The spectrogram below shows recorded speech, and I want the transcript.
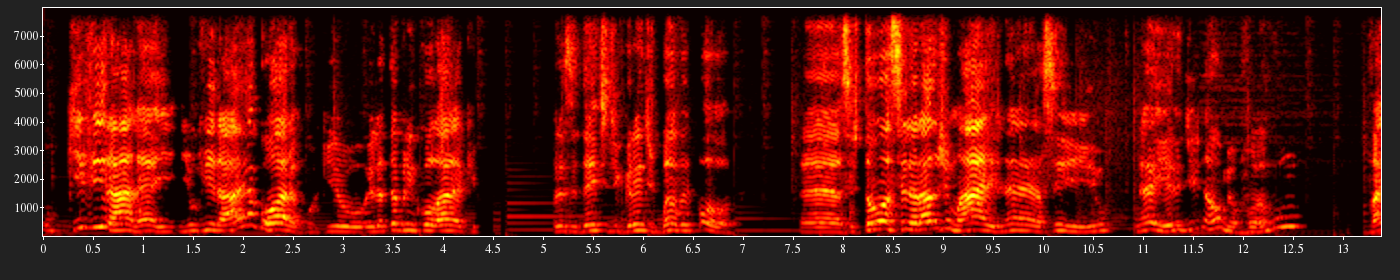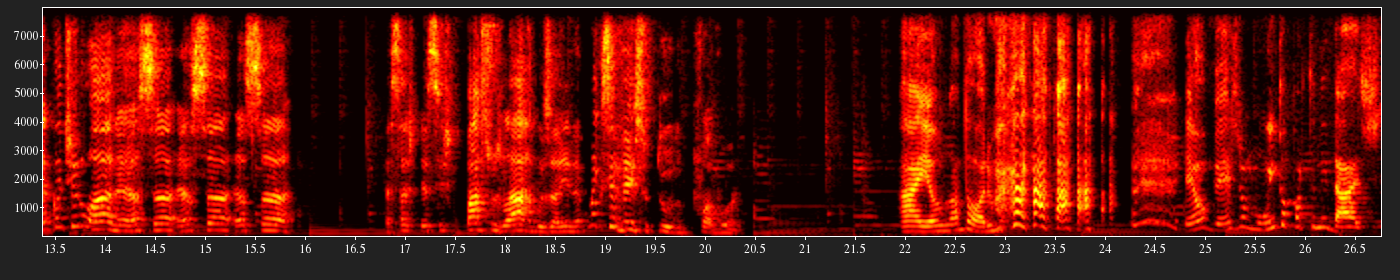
o que virá, né? E, e, o virá é agora, porque o, ele até brincou lá, né, que presidente de grandes bancos, pô, é, vocês estão acelerados demais, né? Assim, e, né? e ele diz, não, meu, vamos, vai continuar, né? Essa, essa, essa essas, esses passos largos aí, né? Como é que você vê isso tudo, por favor? Ah, eu adoro. eu vejo muita oportunidade.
